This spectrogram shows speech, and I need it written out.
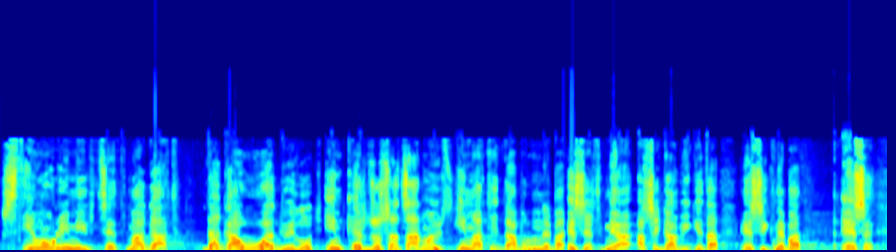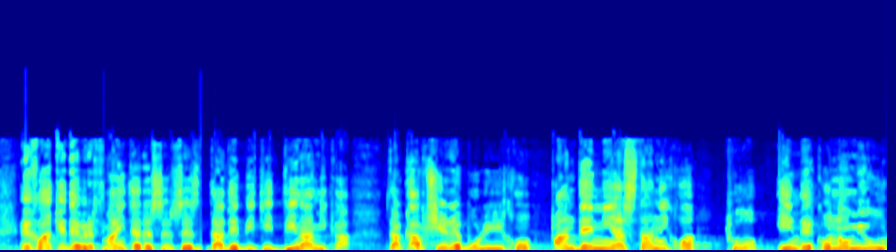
სტიმული მივცეთ მაგათ და გაუადვილოთ იმ კერძო საწარმოებს იმათი დაბრუნება ეს ერთ მე ასე გავიგე და ეს იქნება ესე. ეხლა კიდევ ერთ მაინტერესებს ეს დადებითი დინამიკა. დაკავშირებული იყო პანდემიასთან იყო თუ იმ ეკონომიურ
